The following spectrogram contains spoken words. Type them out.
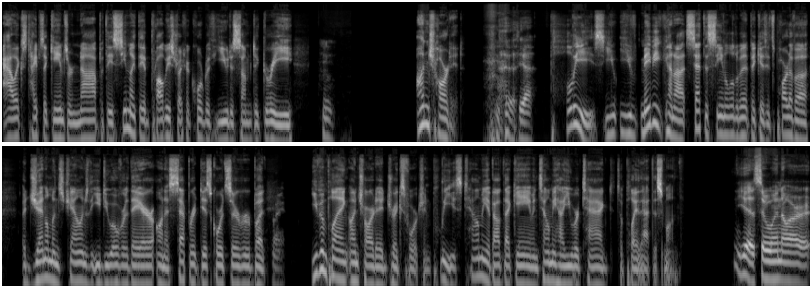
Alex types of games or not, but they seem like they'd probably strike a chord with you to some degree. Hmm. Uncharted, yeah, please, you you maybe kind of set the scene a little bit because it's part of a a gentleman's challenge that you do over there on a separate Discord server, but Right. You've been playing Uncharted Drake's Fortune. Please tell me about that game and tell me how you were tagged to play that this month. yeah. So in our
